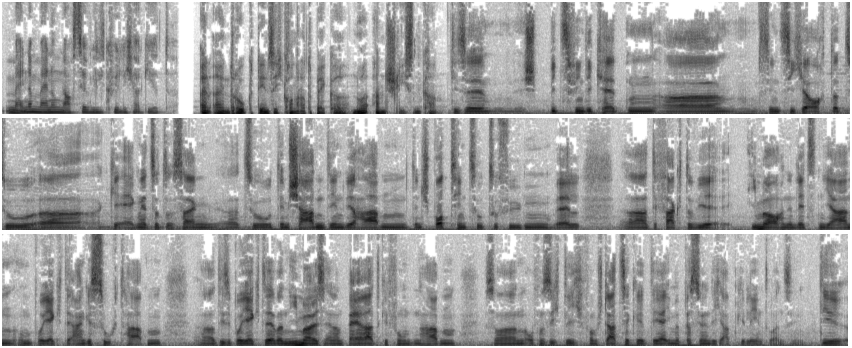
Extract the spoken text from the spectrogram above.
meiner Meinung nach, sehr willkürlich agiert. Ein Eindruck, dem sich Konrad Becker nur anschließen kann. Diese Spitzfindigkeiten äh, sind sicher auch dazu äh, geeignet, sozusagen äh, zu dem Schaden, den wir haben, den Spott hinzuzufügen, weil äh, de facto wir immer auch in den letzten Jahren um Projekte angesucht haben, äh, diese Projekte aber niemals einen Beirat gefunden haben, sondern offensichtlich vom Staatssekretär immer persönlich abgelehnt worden sind. Die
